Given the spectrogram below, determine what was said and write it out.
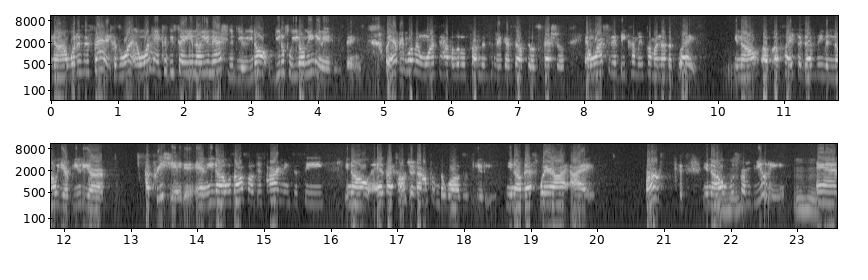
You know, what does it say? Because one, on one hand, could be saying, you know, you're naturally beautiful. You don't beautiful. You don't need any of these things. But every woman wants to have a little something to make herself feel special. And why should it be coming from another place? You know, a, a place that doesn't even know your beauty or appreciate it. And you know, it was also disheartening to see. You know, as I told you, I'm from the world of beauty. You know, that's where I, I birthed. You know, mm-hmm. was from beauty. Mm-hmm. And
